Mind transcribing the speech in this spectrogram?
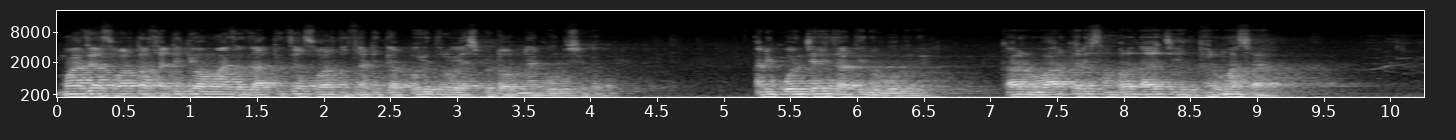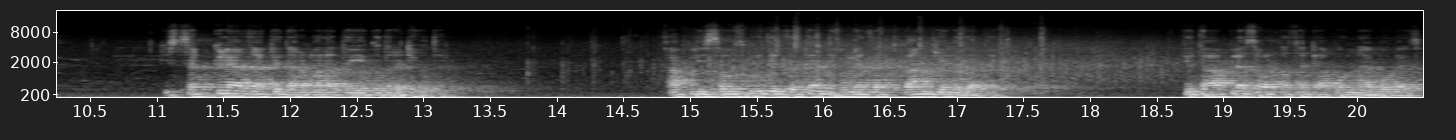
माझ्या स्वार्थासाठी किंवा माझ्या जातीच्या स्वार्थासाठी त्या पवित्र व्यासपीठावर नाही बोलू शकत. आणि कोणत्याही जातीनं बोलू नये. कारण वारकरी संप्रदायाचा एक धर्म असा आहे की सगळ्या जाती धर्माला ते एकत्र ठेवतात. आपली संस्कृती जतन ठेवण्याचं काम केलं जातं. तिथं आपल्या स्वार्थासाठी आपण नाही बोलायचं.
